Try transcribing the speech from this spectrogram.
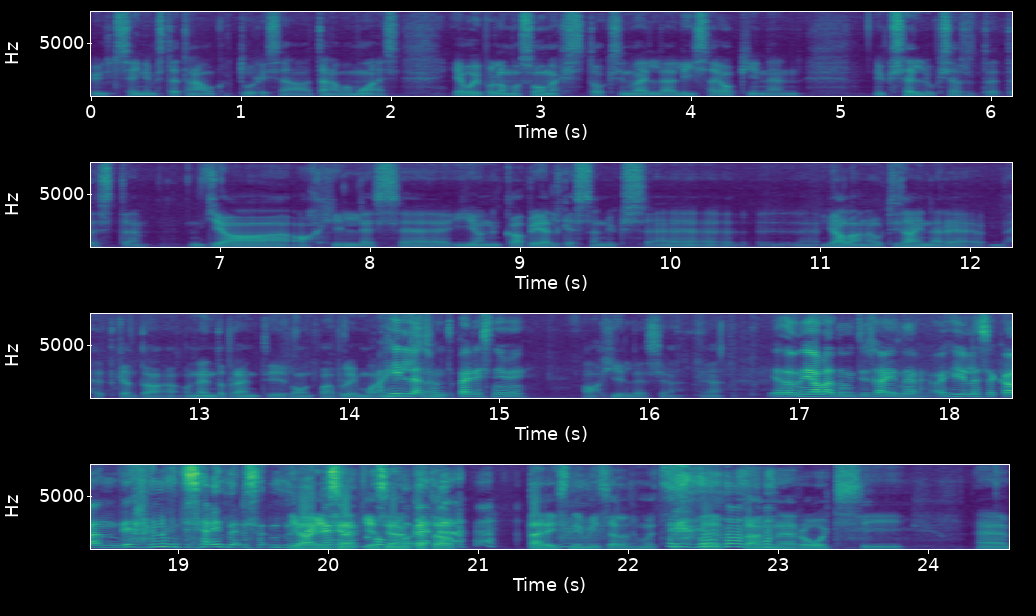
üldse inimeste tänavakultuuris ja tänavamoes. ja võib-olla ma Soomeks tooksin välja Liisa Jokinen, üks Selluksi asutajatest ja Achilles Ion Gabriel, kes on üks eh, jalanõu disainer, hetkel ta on enda brändi loonud, vahepeal oli Margit Achilles on ta päris nimi? Achilles, jah, jah. ja ta on jalanõu disainer, Achillese kand jalanõu disainer, see on ja, ja see, ja see on ka ta päris nimi selles mõttes, et ta on Rootsi äh,,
